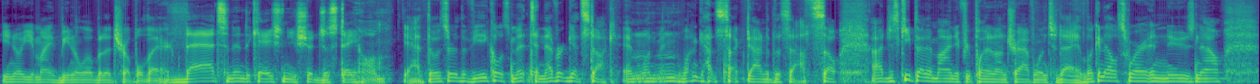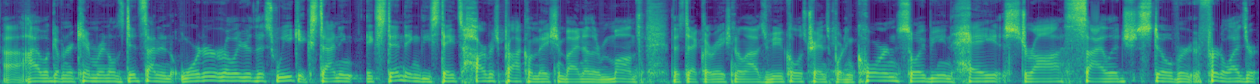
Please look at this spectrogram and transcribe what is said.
you know you might be in a little bit of trouble there. That's an indication you should just stay home. Yeah, those are the vehicles meant to never get stuck, and mm-hmm. one one got stuck down to the south. So uh, just keep that in mind if you're planning on traveling today. Looking elsewhere in news now, uh, Iowa Governor Kim Reynolds did sign an order earlier this week extending extending the state's harvest proclamation by another month. This declaration allows vehicles transporting corn, soybean, hay, straw, silage, stover, fertilizer,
